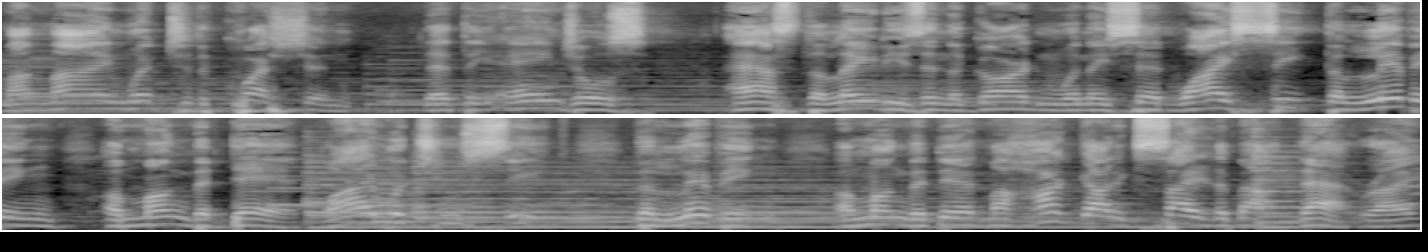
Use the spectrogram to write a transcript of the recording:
My mind went to the question that the angels asked the ladies in the garden when they said, Why seek the living among the dead? Why would you seek the living among the dead? My heart got excited about that, right?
